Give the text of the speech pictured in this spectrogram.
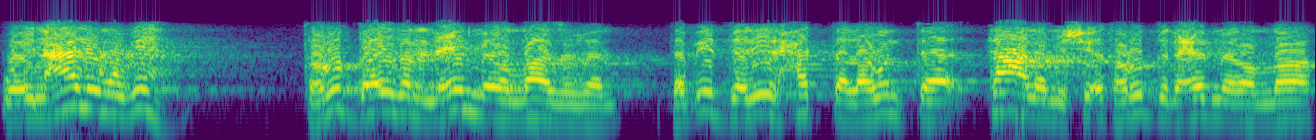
وإن علموا بها. ترد أيضا العلم إلى الله عز وجل. طب إيه الدليل حتى لو أنت تعلم الشيء ترد العلم إلى الله؟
